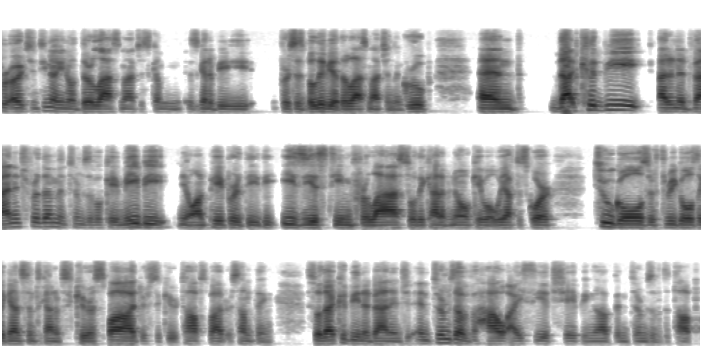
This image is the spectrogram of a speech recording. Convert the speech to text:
for Argentina. You know, their last match is coming is going to be versus Bolivia, their last match in the group, and that could be at an advantage for them in terms of okay, maybe you know on paper the the easiest team for last, so they kind of know okay, well we have to score two goals or three goals against them to kind of secure a spot or secure top spot or something. So that could be an advantage in terms of how I see it shaping up in terms of the top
